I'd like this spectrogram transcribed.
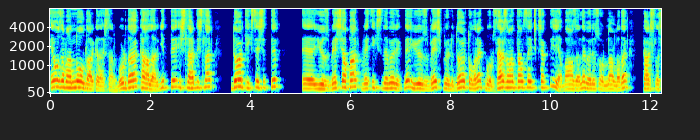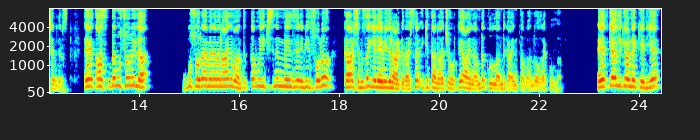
E o zaman ne oldu arkadaşlar? Burada K'lar gitti. İşler dışlar. 4x eşittir. E, 105 yapar. Ve x'i de böylelikle 105 bölü 4 olarak buluruz. Her zaman tam sayı çıkacak değil ya. Bazen de böyle sorularla da karşılaşabiliriz. Evet aslında bu soruyla bu soru hemen hemen aynı mantıkta. Bu ikisinin benzeri bir soru karşımıza gelebilir arkadaşlar. İki tane açı ortaya aynı anda kullandık. Aynı tabanlı olarak kullandık. Evet geldik örnek 7'ye.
